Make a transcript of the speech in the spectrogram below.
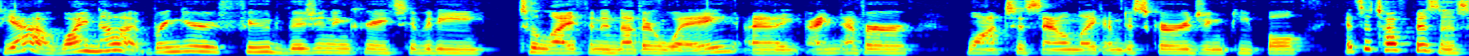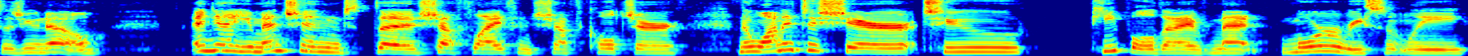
yeah why not? Bring your food vision and creativity to life in another way. I, I never want to sound like i'm discouraging people it's a tough business, as you know. And yeah, you mentioned the chef life and chef culture. And I wanted to share two people that I've met more recently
